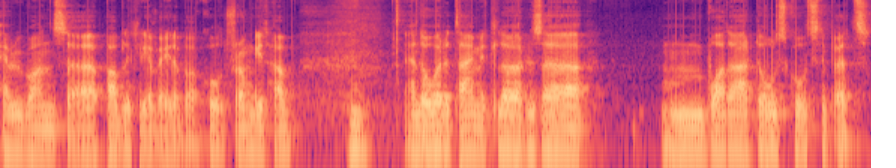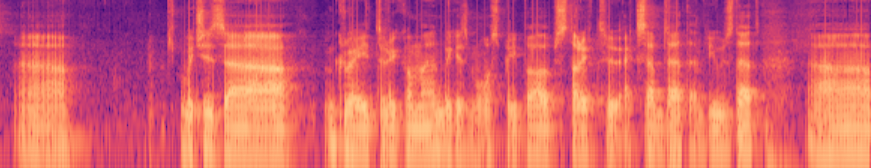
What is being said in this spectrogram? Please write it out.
everyone's uh, publicly available code from GitHub. And over the time, it learns uh, Mm, what are those code snippets, uh, which is uh, great to recommend because most people started to accept that and use that. Uh,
